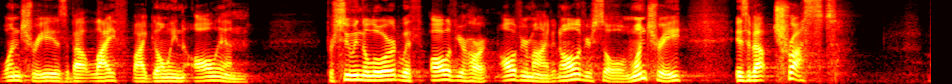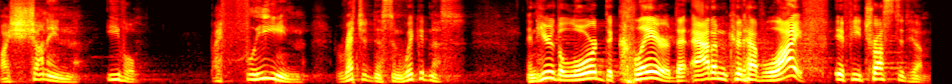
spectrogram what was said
One tree is about life by going all in, pursuing the Lord with all of your heart, all of your mind, and all of your soul. And one tree is about trust by shunning evil, by fleeing wretchedness and wickedness. And here the Lord declared that Adam could have life if he trusted him.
